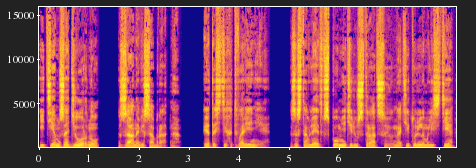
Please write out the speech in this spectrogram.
И тем задерну занавес обратно. Это стихотворение заставляет вспомнить иллюстрацию на титульном листе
